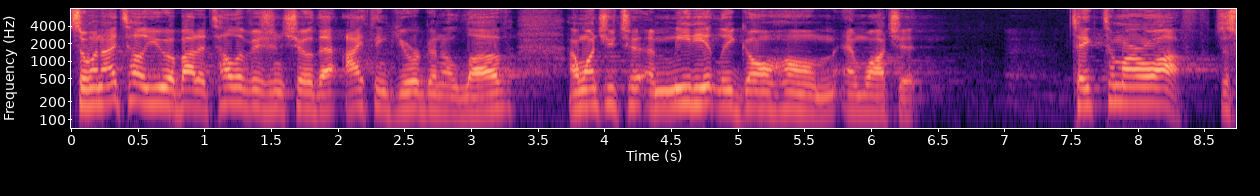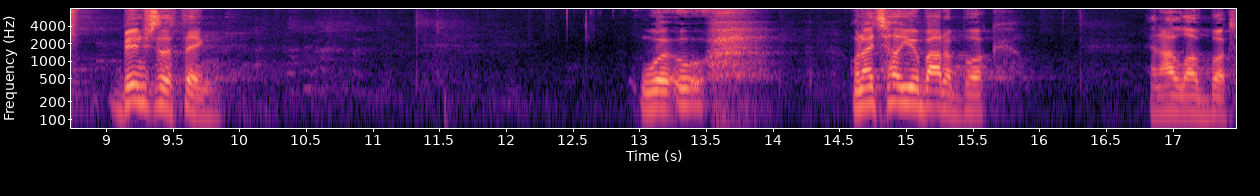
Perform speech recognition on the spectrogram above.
So when I tell you about a television show that I think you're going to love, I want you to immediately go home and watch it. Take tomorrow off. Just binge the thing. When I tell you about a book, and I love books.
